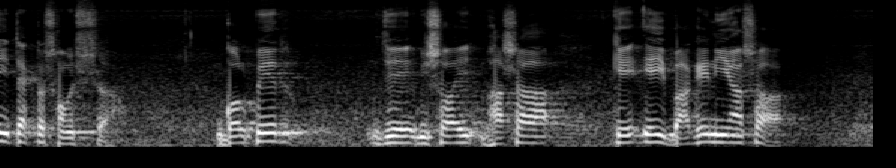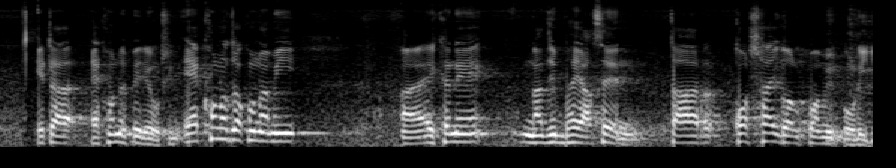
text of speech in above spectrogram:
এইটা একটা সমস্যা। গল্পের যে বিষয়, ভাষাকে এই বাগে নিয়ে আসা, এটা এখনও পেরে ওঠেনি এখনও যখন আমি এখানে নাজিব ভাই আছেন, তার কষাই গল্প আমি পড়ি।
